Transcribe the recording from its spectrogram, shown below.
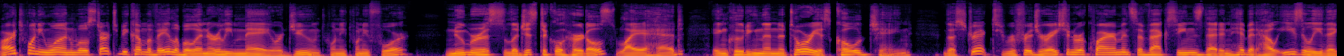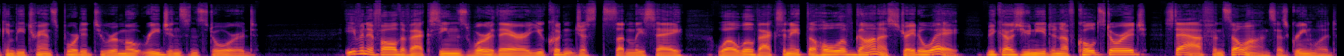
R21 will start to become available in early May or June 2024. Numerous logistical hurdles lie ahead, including the notorious cold chain, the strict refrigeration requirements of vaccines that inhibit how easily they can be transported to remote regions and stored. Even if all the vaccines were there, you couldn't just suddenly say, well, we'll vaccinate the whole of Ghana straight away because you need enough cold storage, staff, and so on, says Greenwood.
